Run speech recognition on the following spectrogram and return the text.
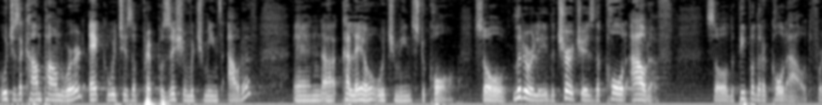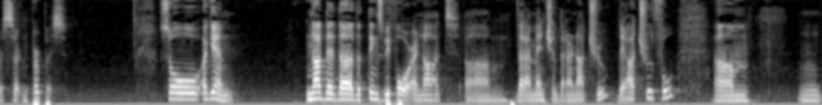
which is a compound word, ek, which is a preposition which means out of, and uh, kaleo, which means to call. So literally, the church is the called out of. So the people that are called out for a certain purpose. So again, not that the, the things before are not um, that I mentioned that are not true. They are truthful. Um, mm,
